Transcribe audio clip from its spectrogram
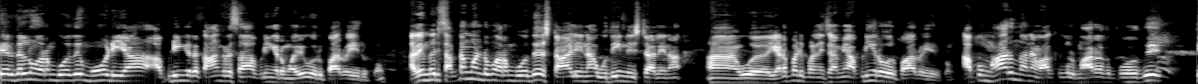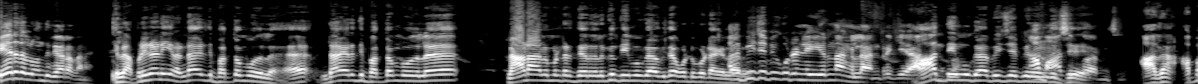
தேர்தல்னு வரும்போது மோடியா அப்படிங்கிற காங்கிரஸா அப்படிங்கிற மாதிரி ஒரு பார்வை இருக்கும். அதே மாதிரி சட்டமன்றம் வரும்போது ஸ்டாலினா உதயநிதி ஸ்டாலினா எடப்பாடி பழனிசாமி அப்படிங்கிற ஒரு பார்வை இருக்கும். அப்போ மாறும் தானே வாக்குகள்? மாறாத போது தேர்தல் வந்து வேற தானே? இல்ல அப்படின்னா நீங்க ரெண்டாயிரத்தி பத்தொன்பதுல ரெண்டாயிரத்தி பத்தொன்பதுல நாடாளுமன்ற தேர்தலுக்கும் திமுகவுக்கு தான் ஓட்டு போட்டாங்க. பிஜேபி கூட்டணியில இருந்தாங்கல்ல அன்றைக்கு? அதிமுக பிஜேபி இருந்துச்சு. அதான் அப்ப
